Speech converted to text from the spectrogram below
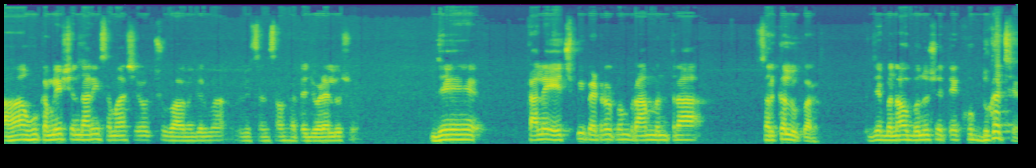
હા, હું કમલેશ ચંદાની સમાજ સેવક છું, ભાવનગરમાં વિવિધ સંસ્થાઓ સાથે જોડાયેલો છું. જે કાલે HP petrol pump Ram Mantra circle ઉપર જે બનાવ બન્યું છે તે ખૂબ દુઃખદ છે.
